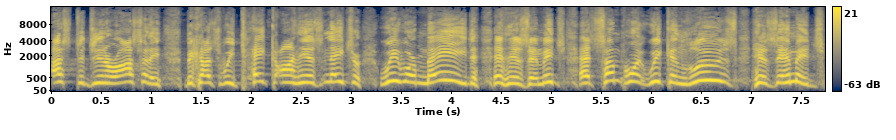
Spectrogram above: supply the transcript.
us to generosity because we take on his nature. We were made in his image. At some point, we can lose his image,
